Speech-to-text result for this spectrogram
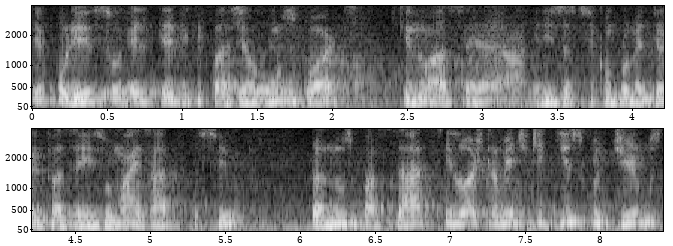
E por isso ele teve que fazer alguns cortes, que nós, é, a ministra se comprometeu em fazer isso o mais rápido possível, para nos passar e, logicamente, que discutirmos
